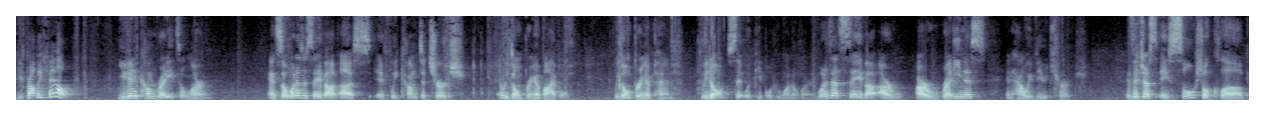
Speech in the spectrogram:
you probably failed. You didn't come ready to learn. And so, what does it say about us if we come to church and we don't bring a Bible? We don't bring a pen. We don't sit with people who want to learn. What does that say about our, our readiness and how we view church? Is it just a social club,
